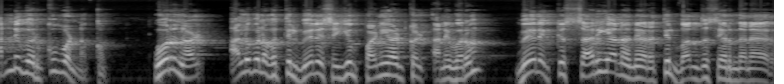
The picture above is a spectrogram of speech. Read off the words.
அனைவருக்கும் வணக்கம். ஒரு நாள் அலுவலகத்தில் வேலை செய்யும் பணியாட்கள் அனைவரும் வேலைக்கு சரியான நேரத்தில் வந்து சேர்ந்தனர்.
